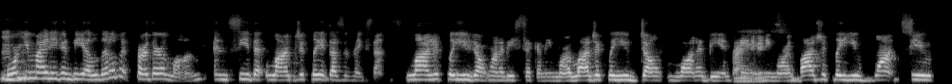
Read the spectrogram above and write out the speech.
Mm-hmm. or you might even be a little bit further along and see that logically it doesn't make sense. Logically you don't want to be sick anymore. Logically you don't want to be in pain right. anymore. Logically you want to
